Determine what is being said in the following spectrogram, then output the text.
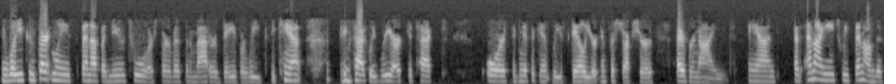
Well, you can certainly spin up a new tool or service in a matter of days or weeks. You can't exactly re-architect or significantly scale your infrastructure overnight. And at NIH, we've been on this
